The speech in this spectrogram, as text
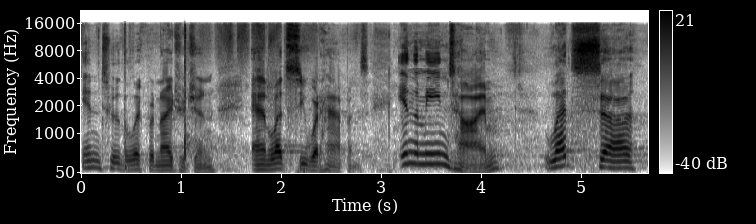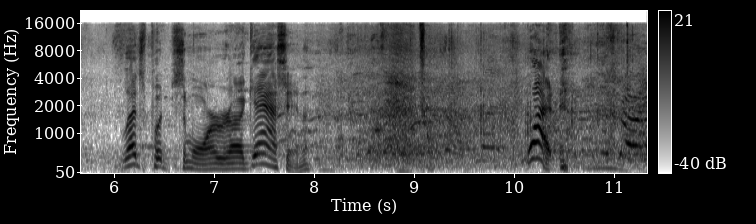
into the liquid nitrogen and let's see what happens. In the meantime, let's, uh, let's put some more uh, gas in. what?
